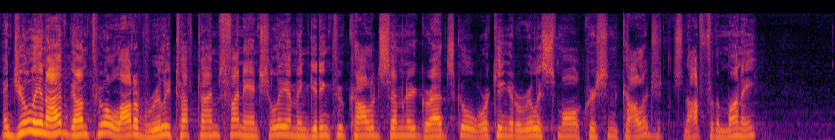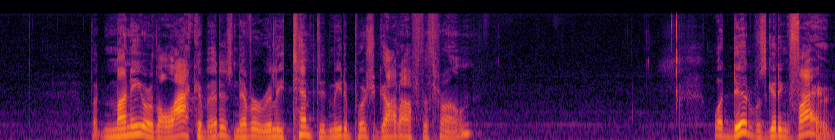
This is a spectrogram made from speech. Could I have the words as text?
And Julie and I have gone through a lot of really tough times financially. I mean, getting through college, seminary, grad school, working at a really small Christian college. It's not for the money. But money or the lack of it has never really tempted me to push God off the throne. What did was getting fired.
